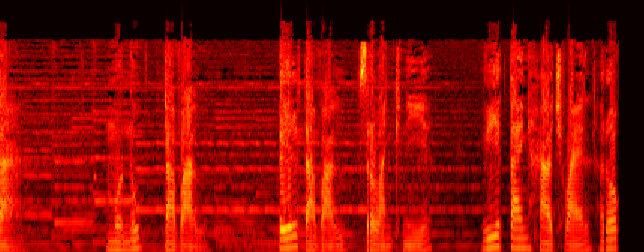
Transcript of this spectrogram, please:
សារ មនុស្សតាវ៉ៅពេលតាវ៉ៅស្រឡាញ់គ្នា វាតែងហើឆ្វែលរក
